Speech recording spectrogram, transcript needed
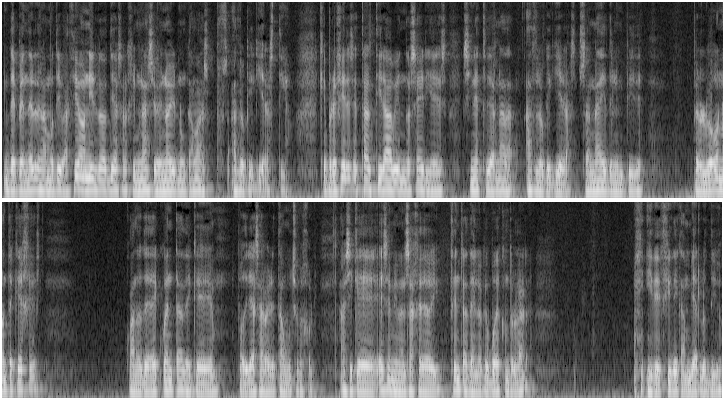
depender de la motivación, ir dos días al gimnasio y no ir nunca más? Pues haz lo que quieras, tío. ¿Que prefieres estar tirado viendo series sin estudiar nada? Haz lo que quieras. O sea, nadie te lo impide. Pero luego no te quejes cuando te des cuenta de que podrías haber estado mucho mejor. Así que ese es mi mensaje de hoy. Céntrate en lo que puedes controlar y decide cambiarlo, tío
